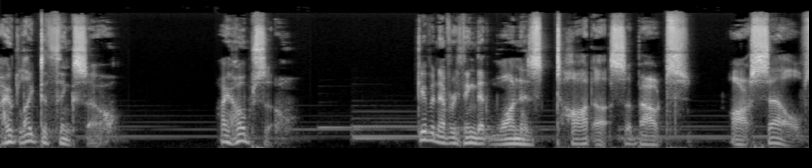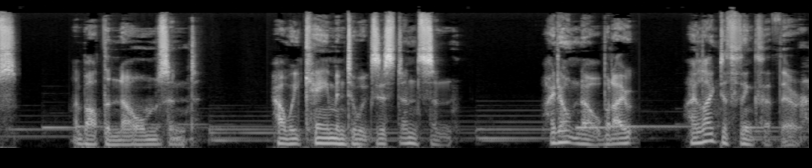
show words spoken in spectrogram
I would like to think so. I hope so. Given everything that one has taught us about ourselves, about the gnomes and how we came into existence and I don't know, but I I like to think that there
